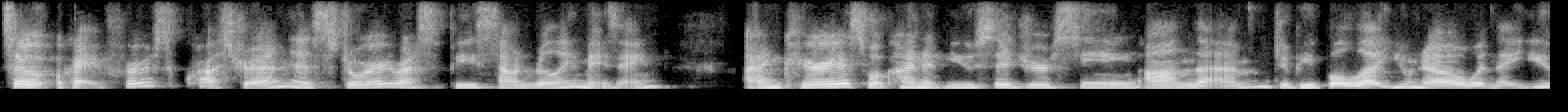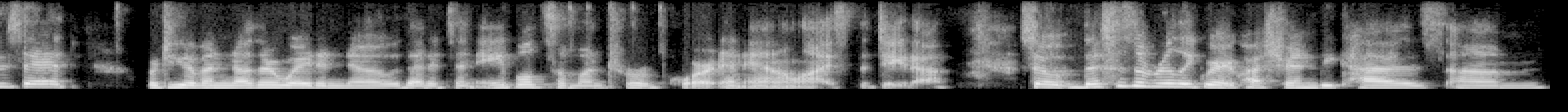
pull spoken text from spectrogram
So, okay, first question is story recipes sound really amazing. I'm curious what kind of usage you're seeing on them. Do people let you know when they use it? Or do you have another way to know that it's enabled someone to report and analyze the data? So this is a really great question because um,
